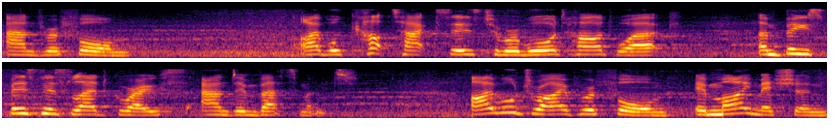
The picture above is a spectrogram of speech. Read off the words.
and reform. I will cut taxes to reward hard work and boost business led growth and investment. I will drive reform in my mission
